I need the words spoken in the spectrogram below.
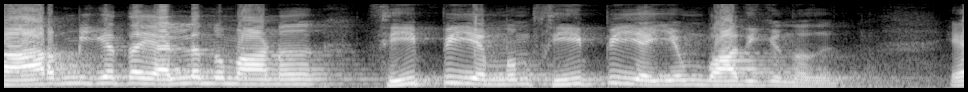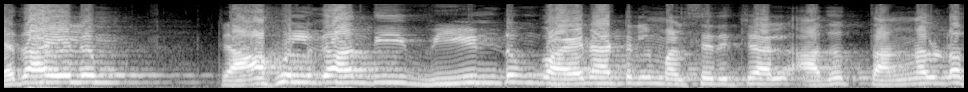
ധാർമ്മികതയല്ലെന്നുമാണ് സി പി എമ്മും സി പി ഐയും വാദിക്കുന്നത്. ഏതായാലും രാഹുൽ ഗാന്ധി വീണ്ടും വയനാട്ടിൽ മത്സരിച്ചാൽ അത് തങ്ങളുടെ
